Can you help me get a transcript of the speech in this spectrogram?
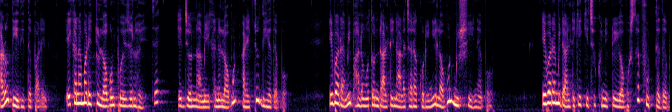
আরও দিয়ে দিতে পারেন। এখানে আমার একটু লবণ প্রয়োজন হয়েছে, এর জন্য আমি এখানে লবণ আর একটু দিয়ে দেব। এবার আমি ভালো মতন ডালটি নাড়াচাড়া করে নিয়ে লবণ মিশিয়ে নেব। এবার আমি ডালটিকে কিছুক্ষণ একটু এই অবস্থায় ফুটতে দেব।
